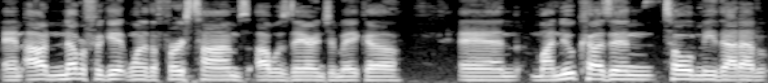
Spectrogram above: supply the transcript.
And I'll never forget one of the first times I was there in Jamaica. And my new cousin told me that out of,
